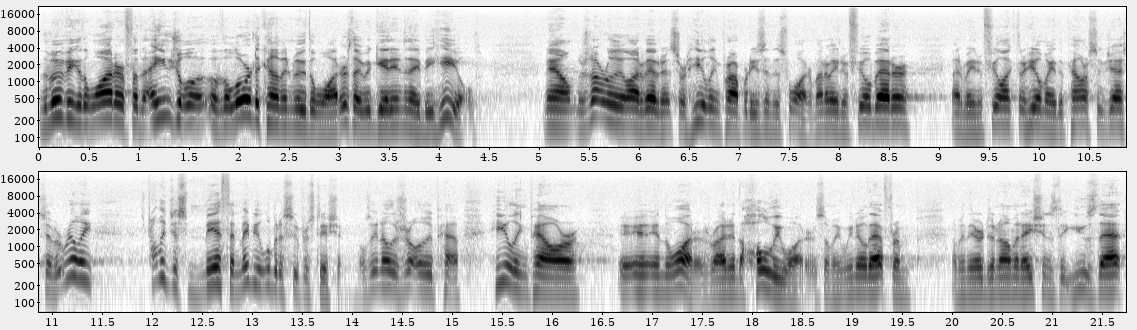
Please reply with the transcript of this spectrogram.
the moving of the water, for the angel of the Lord to come and move the waters. They would get in and they'd be healed. Now, there's not really a lot of evidence for healing properties in this water. Might have made them feel better, might have made them feel like they're healed, made the power suggestion, but really, it's probably just myth and maybe a little bit of superstition. As we know, there's not really healing power in, in, the waters, right? In the holy waters. I mean, we know that from I mean, there are denominations that use that,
